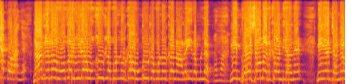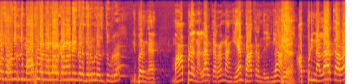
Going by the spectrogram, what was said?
ஏன் போறாங்க நாங்க தான் ஒவ்வொரு வீடா உங்க வீட்ல பொண்ணு இருக்கா உங்க வீட்ல பொண்ணு இருக்கா அலையிறோம்ல ஆமா. நீ பேசாம இருக்க வேண்டியானே நீ ஏன் ஜன்னலை திறந்துக்கிட்டு மாப்பிள்ளை நல்லா இருக்கானான்னு எங்களை தெருவில் இழுத்து விடுற இங்க பாருங்க மாப்பிள்ளை நல்லா இருக்காரா நாங்க ஏன் பாக்குறோம் தெரியுங்களா? அப்படி நல்லா இருக்காரா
